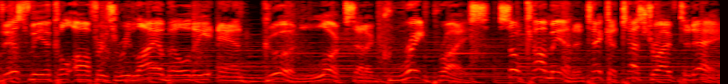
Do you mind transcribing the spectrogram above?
This vehicle offers reliability and good looks at a great price. So come in and take a test drive today.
